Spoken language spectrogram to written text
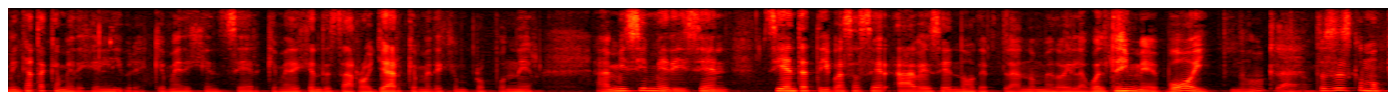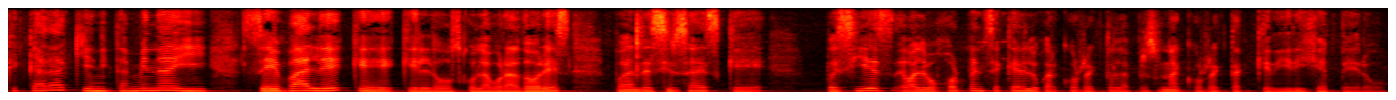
me encanta que me dejen libre, que me dejen ser, que me dejen desarrollar, que me dejen proponer. A mí si me dicen, siéntate y vas a hacer A, B, C, no, de plano me doy la vuelta y me voy, ¿no? Claro. Entonces como que cada quien y también ahí se vale que, que los colaboradores puedan decir, ¿sabes qué? Pues sí es, a lo mejor pensé que era el lugar correcto, la persona correcta que dirige, pero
